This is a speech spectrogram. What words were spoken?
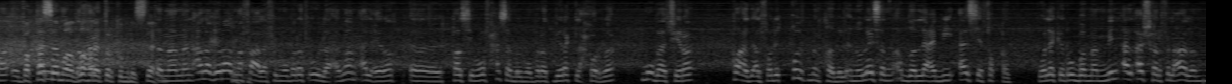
قائد فقسم ظهر تركمانستان تماما على غرار ما فعل في المباراة الأولى أمام العراق آه، قاسيموف حسب المباراة بركلة حرة مباشرة قائد الفريق قلت من قبل أنه ليس من أفضل لاعبي آسيا فقط ولكن ربما من الأشهر في العالم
